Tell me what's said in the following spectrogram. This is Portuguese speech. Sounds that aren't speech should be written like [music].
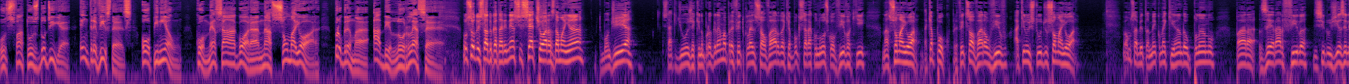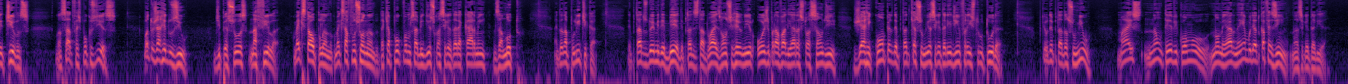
Os fatos do dia, entrevistas, opinião. Começa agora na Som Maior. Programa Adelor Lessa. No sul do estado catarinense, 7 horas da manhã. Muito bom dia. Destaque de hoje aqui no programa, prefeito Clésio Salvaro, daqui a pouco estará conosco ao vivo aqui na Som Maior. Daqui a pouco, prefeito Salvaro ao vivo aqui no estúdio Som Maior. Vamos saber também como é que anda o plano para zerar fila de cirurgias eletivas, lançado faz poucos dias. Quanto já reduziu de pessoas na fila? Como é que está o plano? Como é que está funcionando? Daqui a pouco vamos saber disso com a secretária Carmen Zanotto. Ainda na política, deputados do MDB, deputados estaduais, vão se reunir hoje para avaliar a situação de Jerry Comper, deputado que assumiu a Secretaria de Infraestrutura. Porque o deputado assumiu, mas não teve como nomear nem a mulher do cafezinho na secretaria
